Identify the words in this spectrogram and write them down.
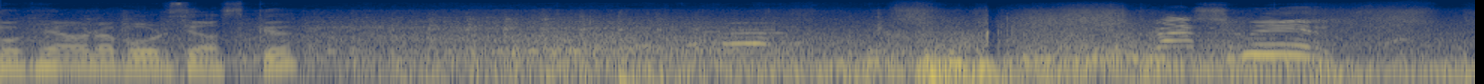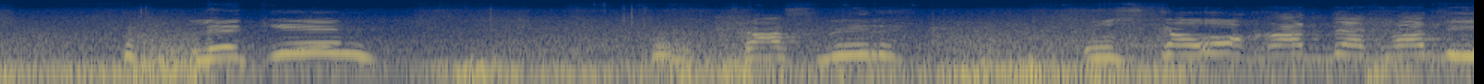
মুখে আমরা পড়ছি আজকে। कश्मीर लेकिन कश्मीर उसका औकात देखा दी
